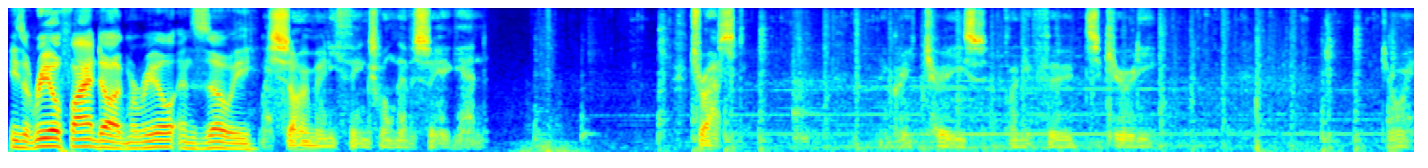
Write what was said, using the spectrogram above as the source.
He's a real fine dog, Mariel and Zoe. With so many things we'll never see again. Trust. And great trees, plenty of food, security. Joy.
